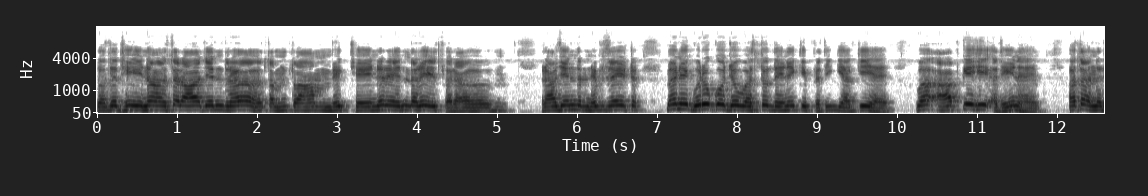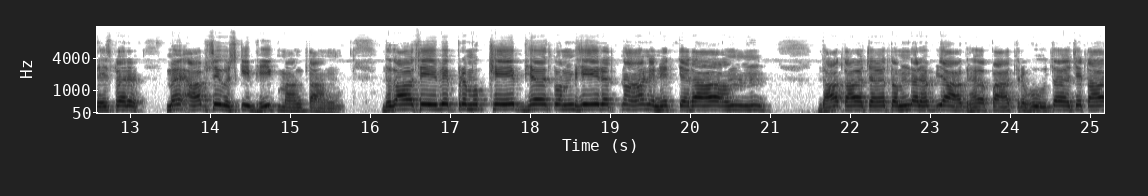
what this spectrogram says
तदधीन स राजेंद्र तम ताम भिक्षे नरेंद्रेश्वर राजेंद्र निपश्रेष्ठ मैंने गुरु को जो वस्तु देने की प्रतिज्ञा की है, वह आपके ही अधीन है। अतः नरेश्वर, मैं आपसे उसकी भीख माँगता हूँ। ददासे विप्रमुखेभ्य तम भी रत्ना नित्यदा दाता च तम नर व्याघ्र पात्रभूत चिता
